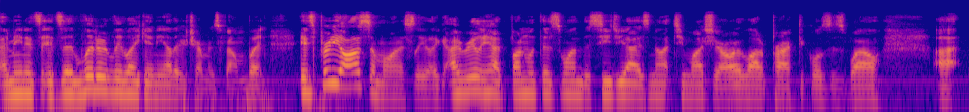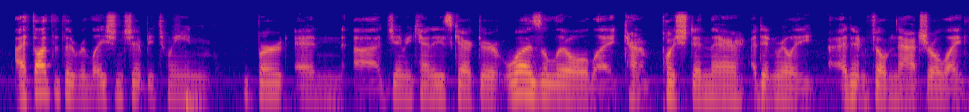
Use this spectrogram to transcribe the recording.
I mean, it's it's literally like any other Tremors film, but it's pretty awesome, honestly. Like I really had fun with this one. The CGI is not too much. There are a lot of practicals as well. Uh, I thought that the relationship between Burt and uh, Jamie Kennedy's character was a little like kind of pushed in there. I didn't really, I didn't feel natural like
